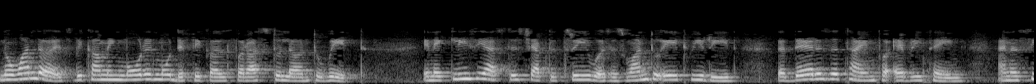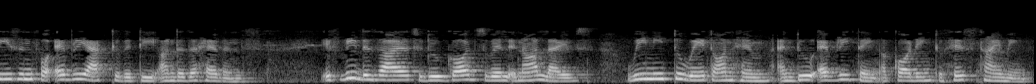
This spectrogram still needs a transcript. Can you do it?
No wonder it's becoming more and more difficult for us to learn to wait. In Ecclesiastes chapter 3 verses 1 to 8 we read that there is a time for everything and a season for every activity under the heavens. If we desire to do God's will in our lives, we need to wait on Him and do everything according to His timing.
